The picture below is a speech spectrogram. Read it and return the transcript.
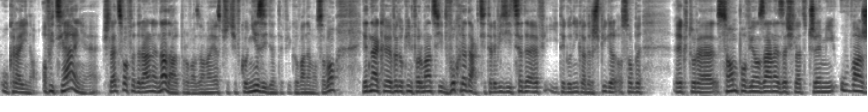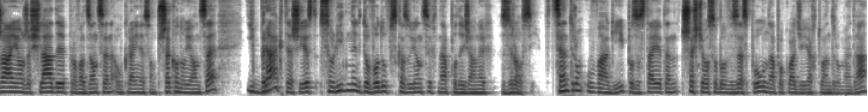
Ukrainą. Oficjalnie śledztwo federalne nadal prowadzone jest przeciwko niezidentyfikowanym osobom, jednak według informacji dwóch redakcji, telewizji CDF i tygodnika Der Spiegel, osoby, y, które są powiązane ze śledczymi, uważają, że ślady prowadzące na Ukrainę są przekonujące i brak też jest solidnych dowodów wskazujących na podejrzanych z Rosji. W centrum uwagi pozostaje ten sześcioosobowy zespół na pokładzie jachtu Andromeda,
